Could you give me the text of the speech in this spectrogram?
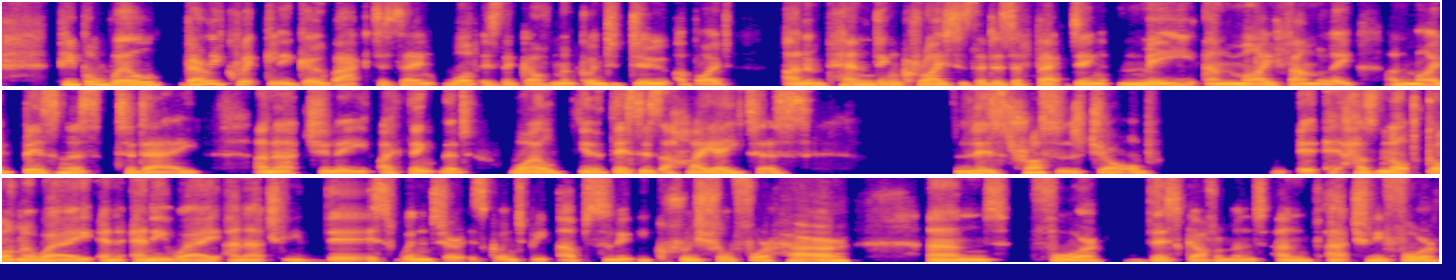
people will very quickly go back to saying, what is the government going to do about an impending crisis that is affecting me and my family and my business today? And actually, I think that while, you know, this is a hiatus, Liz Truss's job it has not gone away in any way. And actually, this winter is going to be absolutely crucial for her and for this government and actually for,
